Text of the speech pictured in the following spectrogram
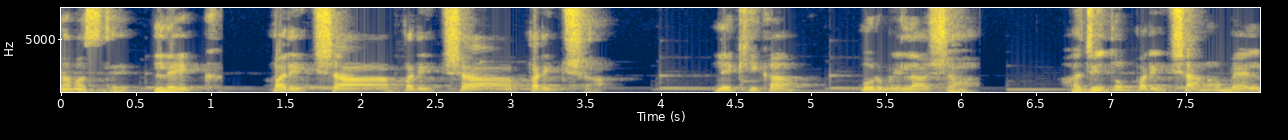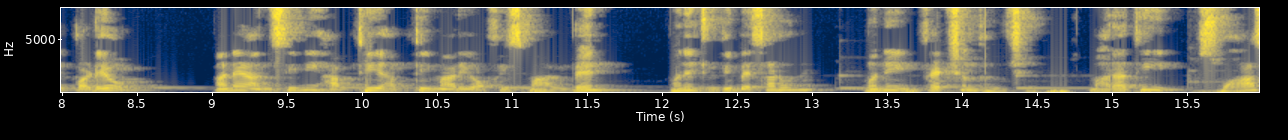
નમસ્તે લેખ પરીક્ષા પરીક્ષા પરીક્ષા લેખિકા ઉર્મિલા શાહ હજી તો પરીક્ષાનો બેલ પડ્યો અને અંશીની હાપથી હાપથી મારી ઓફિસમાં આવી. બેન, મને જુદી બેસાડો ને મને ઇન્ફેક્શન થયું છે. મારાથી શ્વાસ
